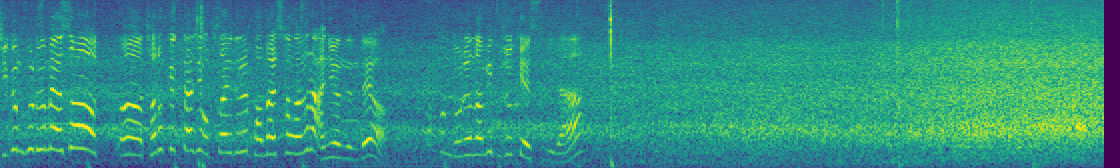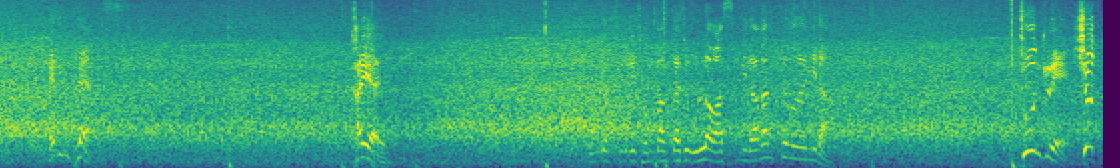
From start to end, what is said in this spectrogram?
지금 흐름에서 어, 저렇게까지 옵사이드를 범할 상황은 아니었는데요. 조금 노련함이 부족했습니다. 헤딩 패스 카이알 공격수들이 전방까지 올라왔습니다만 끊어냅니다 좋은 기회 슛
